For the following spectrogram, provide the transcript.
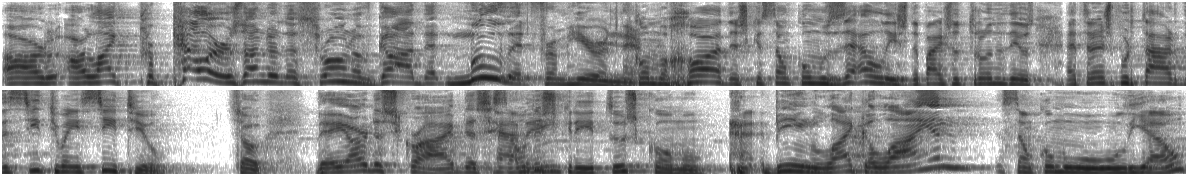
are, are like propellers under the throne of God that move it from here and there. como rodas que são como os hélices debaixo do trono de Deus a transportar de sítio em sítio. So they are described as São having descritos como being like a lion, são como um leão,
